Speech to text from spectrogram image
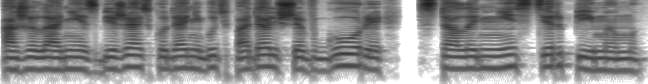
а желание сбежать куда-нибудь подальше в горы стало нестерпимым.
